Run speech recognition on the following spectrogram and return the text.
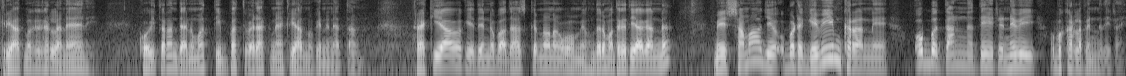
ක්‍රියාත්මක කරලා නැහනේ කොයිතරම් දැනුමක් තිබ්බත් වැඩක් නැහැ ක්‍රියාත්මක වෙන්නේ නැත්තම් රැකියාවක යෙදෙන්න ඔබ අදහස් කරනවා නම් ඔබ හොඳට මතක තියාගන්න මේ සමාජය ඔබට ගෙවීම් කරන්නේ ඔබ දන්න දේට නෙවෙයි ඔබ කරලා පෙන්න දෙයටයි.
